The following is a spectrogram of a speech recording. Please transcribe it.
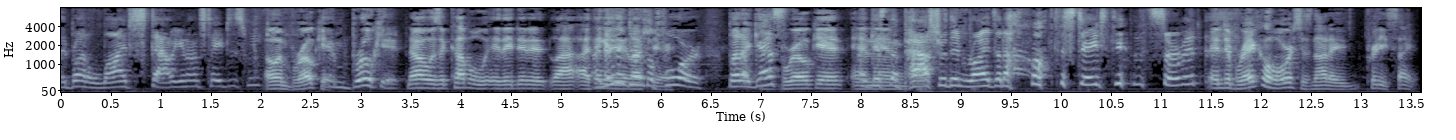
They brought a live stallion on stage this week Oh, and broke it. and broke it. No, it was a couple. They did it. I I think knew they they've did it done it year. before, but I guess Broke it, I guess then the pastor then rides it off the stage at the end sermon. and to break a horse is not a pretty sight.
